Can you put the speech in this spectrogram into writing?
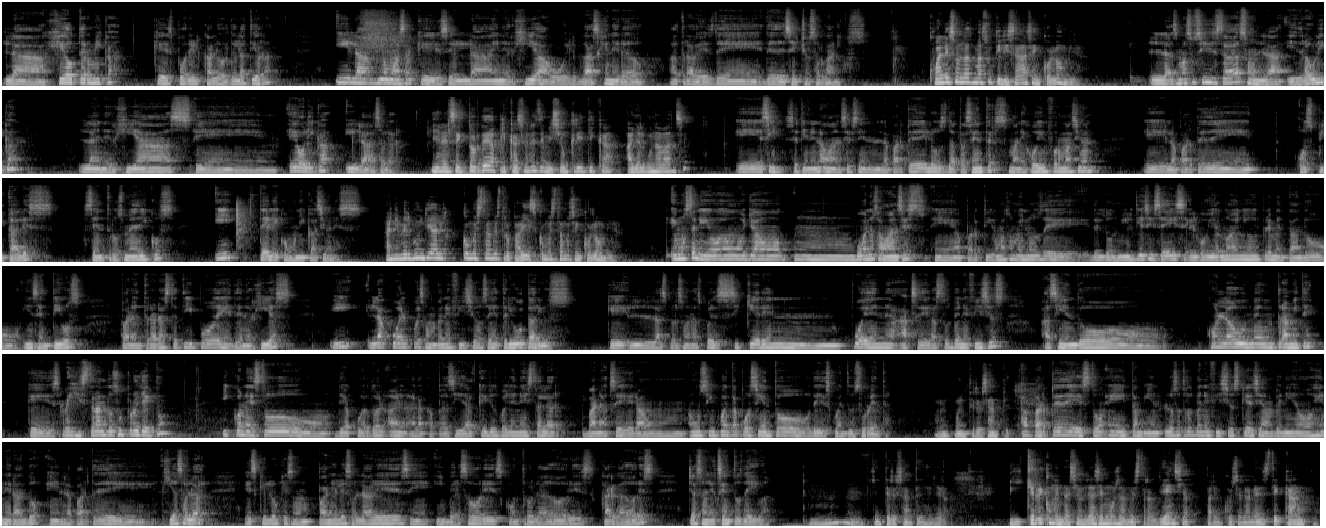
la geotérmica, que es por el calor de la Tierra, y la biomasa, que es la energía o el gas generado a través de, desechos orgánicos. ¿Cuáles son las más utilizadas en Colombia? Las más utilizadas son la hidráulica, la energía eh, eólica y la solar. ¿Y en el sector de aplicaciones de emisión crítica hay algún avance? Eh, sí, se tienen avances en la parte de los data centers, manejo de información, eh, la parte de hospitales, centros médicos y telecomunicaciones. A nivel mundial, ¿cómo está nuestro país? ¿Cómo estamos en Colombia? Hemos tenido ya buenos avances. Eh, a partir más o menos de, del 2016, el gobierno ha venido implementando incentivos para entrar a este tipo de energías y la cual pues son beneficios eh, tributarios que las personas pues si quieren pueden acceder a estos beneficios haciendo con la UDME un trámite que es registrando su proyecto y con esto de acuerdo a, la capacidad que ellos vayan a instalar van a acceder a un, a un 50% de descuento en su renta. Muy interesante. Aparte de esto, eh, también los otros beneficios que se han venido generando en la parte de energía solar es que lo que son paneles solares, eh, inversores, controladores, cargadores, ya son exentos de IVA. Mm, qué interesante, ingeniero. ¿Y qué recomendación le hacemos a nuestra audiencia para incursionar en este campo?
